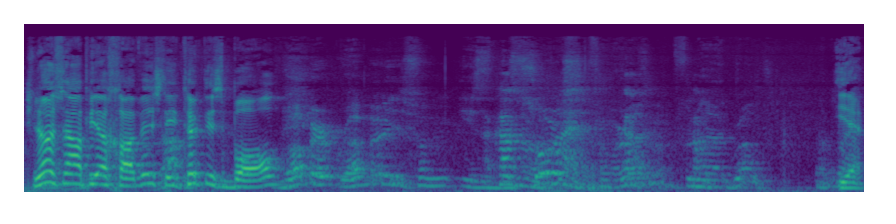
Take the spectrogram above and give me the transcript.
Shinas al piva chavis. They took this ball. Rubber, rubber is from is It the comes from source from, a from- from, uh, growth. Yeah.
